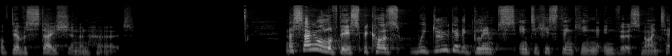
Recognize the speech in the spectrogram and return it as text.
of devastation and hurt. And I say all of this because we do get a glimpse into his thinking in verse 19.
